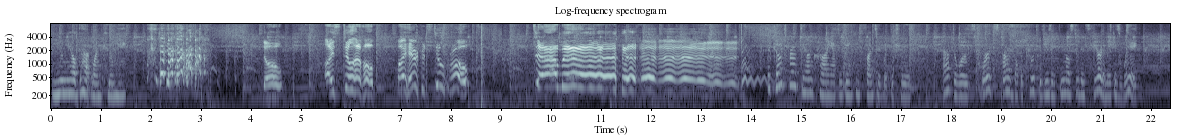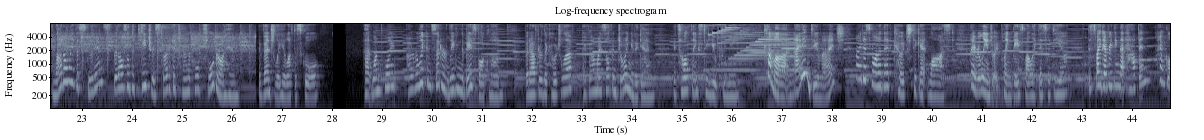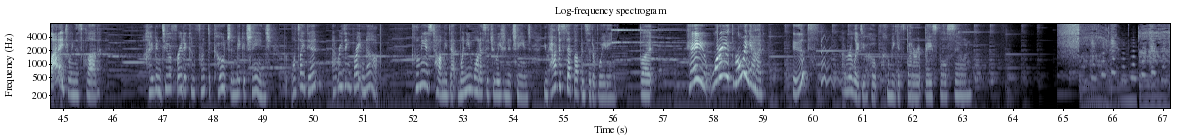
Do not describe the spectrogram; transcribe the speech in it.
You nailed that one, Kumi. No. I still have hope. My hair could still grow. Damn it! The coach broke down crying after being confronted with the truth. Afterwards, word spread that the coach was using female students' hair to make his wig. Not only the students, but also the teachers started to turn a cold shoulder on him. Eventually, he left the school. At one point, I really considered leaving the baseball club, but after the coach left, I found myself enjoying it again. It's all thanks to you, Kumi. Come on, I didn't do much. I just wanted that coach to get lost. I really enjoyed playing baseball like this with you. Despite everything that happened, I'm glad I joined this club. I'd been too afraid to confront the coach and make a change, but once I did, everything brightened up. Kumi has taught me that when you want a situation to change, you have to step up instead of waiting. But. Hey, what are you throwing at? Oops. I really do hope Kumi gets better at baseball soon.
